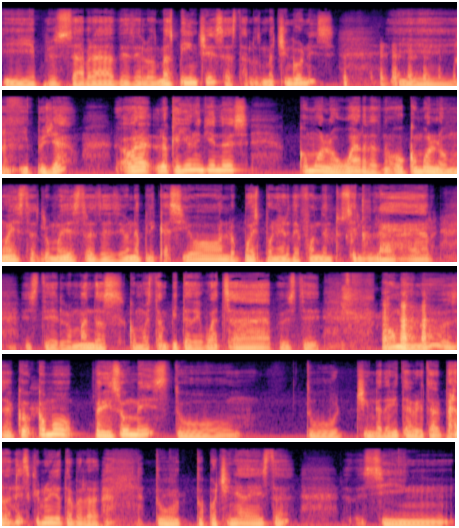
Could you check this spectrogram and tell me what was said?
Y pues habrá desde los más pinches hasta los más chingones. Y, y pues ya. Ahora, lo que yo no entiendo es cómo lo guardas, ¿no? O cómo lo muestras. Lo muestras desde una aplicación, lo puedes poner de fondo en tu celular, este, lo mandas como estampita de WhatsApp, este, ¿cómo, no? O sea, ¿cómo presumes tu, tu chingaderita virtual? Perdón, es que no hay otra palabra. Tu, tu cochinada esta, sin...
